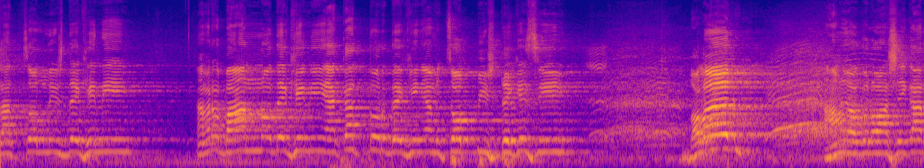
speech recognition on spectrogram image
সাতচল্লিশ দেখিনি, আমরা বান্ন দেখিনি, একাত্তর দেখিনি, আমি চব্বিশ দেখেছি। বলেন আমি ওগুলো অস্বীকার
